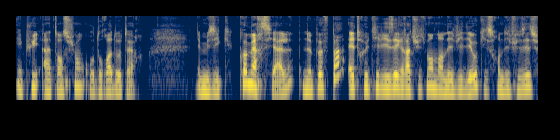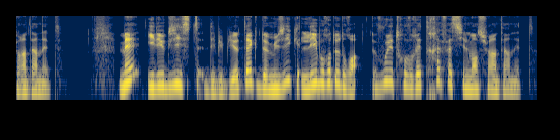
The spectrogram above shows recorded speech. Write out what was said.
Et puis attention aux droits d'auteur. Les musiques commerciales ne peuvent pas être utilisées gratuitement dans des vidéos qui seront diffusées sur Internet. Mais il existe des bibliothèques de musique libres de droit. Vous les trouverez très facilement sur Internet.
